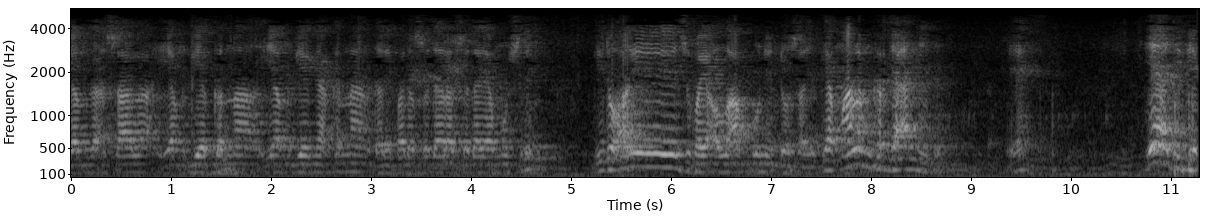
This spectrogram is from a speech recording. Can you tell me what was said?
yang enggak salah, yang dia kenal, yang dia enggak kenal daripada saudara-saudara yang muslim didoain supaya Allah ampunin dosanya. Tiap malam kerjaannya itu. Ya. Ya, dia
